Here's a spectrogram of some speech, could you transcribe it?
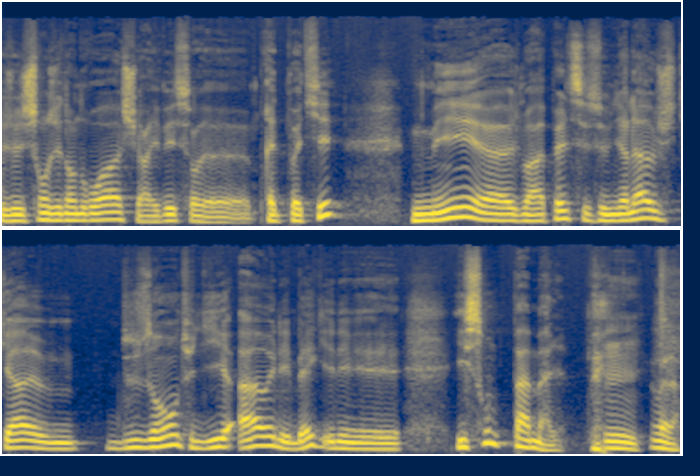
j'ai changé d'endroit, je suis arrivé sur, près de Poitiers. Mais euh, je me rappelle ces souvenirs-là, jusqu'à 12 euh, ans, tu te dis, ah ouais, les becs, ils sont pas mal. Hmm. voilà.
